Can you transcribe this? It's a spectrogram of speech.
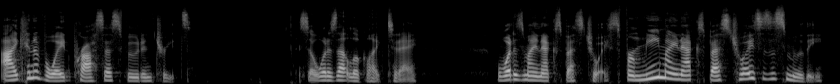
I can avoid processed food and treats. So, what does that look like today? What is my next best choice? For me, my next best choice is a smoothie.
